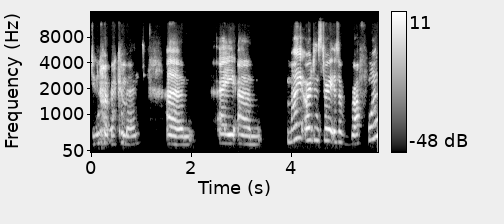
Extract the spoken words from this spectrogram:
do not recommend. Um, I um, my origin story is a rough one,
